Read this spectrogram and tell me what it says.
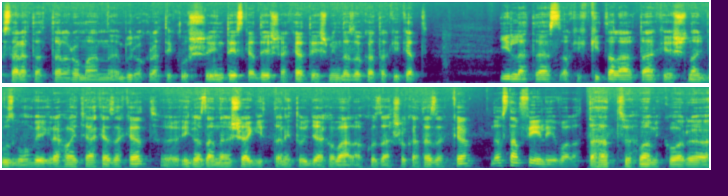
szeretettel a román bürokratikus intézkedéseket, és mindazokat, akiket illet ez, akik kitalálták, és nagy buzgón végrehajtják ezeket, igazán nagyon segíteni tudják a vállalkozásokat ezekkel. De aztán fél év alatt, tehát valamikor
